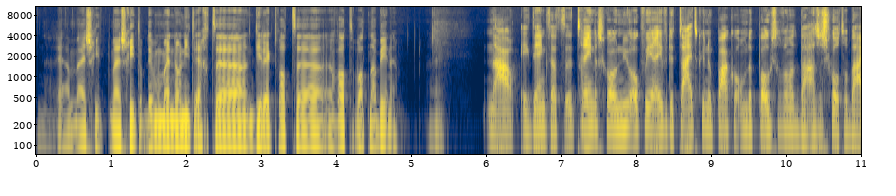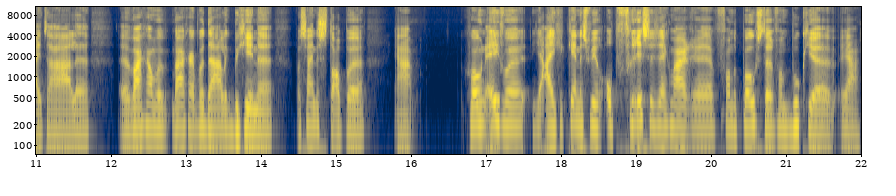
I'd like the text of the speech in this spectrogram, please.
Nou Ja, mij schiet, mij schiet op dit moment nog niet echt eh, direct wat, eh, wat, wat naar binnen. Nou, ik denk dat eh, trainers gewoon nu ook weer even de tijd kunnen pakken om de poster van het basisschot erbij te halen. Eh, waar, gaan we, waar gaan we dadelijk beginnen? Wat zijn de stappen? Ja, gewoon even je eigen kennis weer opfrissen, zeg maar, eh, van de poster, van het boekje. Ja,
